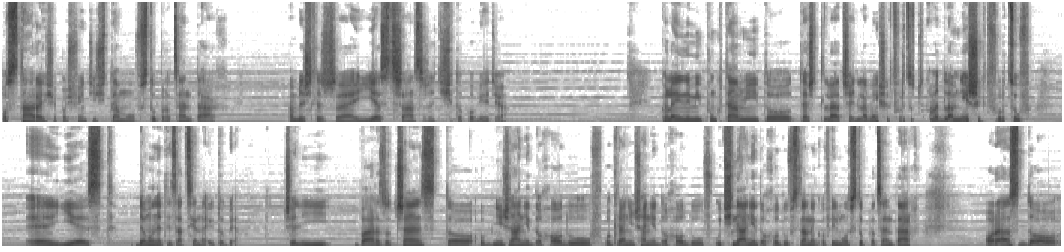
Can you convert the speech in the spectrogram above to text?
postaraj się poświęcić temu w 100%, a myślę, że jest szansa, że ci się to powiedzie. Kolejnymi punktami to też raczej dla większych twórców, czy nawet dla mniejszych twórców y, jest demonetyzacja na YouTubie. Czyli bardzo często obniżanie dochodów, ograniczanie dochodów, ucinanie dochodów z danego filmu w 100% oraz do.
